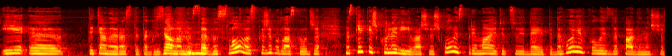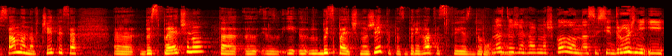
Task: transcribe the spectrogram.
І е, Тетяна, раз ти так взяла на себе слово, скажи, будь ласка, отже, наскільки школярі вашої школи сприймають цю ідею педагогів, коли закладено, що саме навчитися е, безпечно та е, і, е, безпечно жити та зберігати своє У здоров'я? нас дуже гарна школа, у нас усі дружні і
